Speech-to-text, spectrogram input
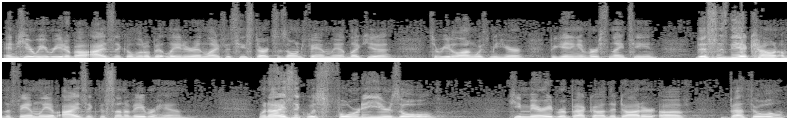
And here we read about Isaac a little bit later in life as he starts his own family. I'd like you to, to read along with me here, beginning in verse 19. This is the account of the family of Isaac, the son of Abraham. When Isaac was 40 years old, he married Rebekah, the daughter of Bethuel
